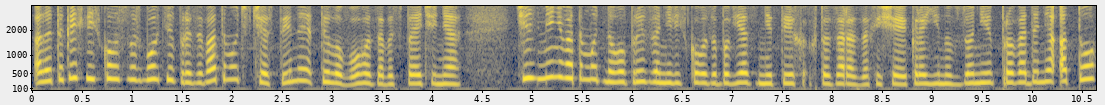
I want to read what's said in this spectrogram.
Але таких військовослужбовців призиватимуть в частини тилового забезпечення. Чи змінюватимуть новопризвані військовозобов'язані тих, хто зараз захищає країну в зоні проведення АТО,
